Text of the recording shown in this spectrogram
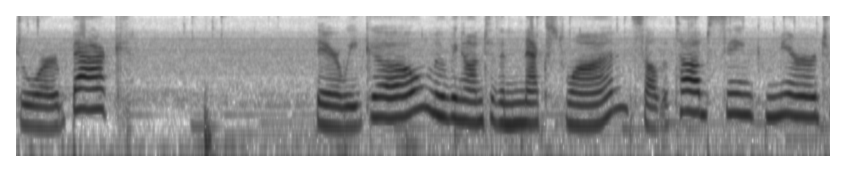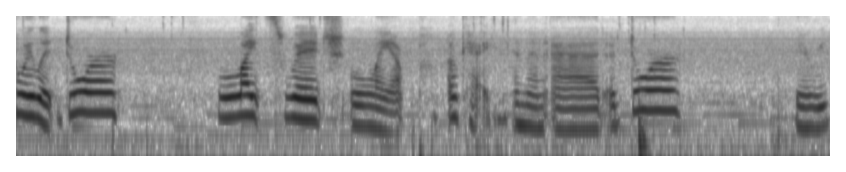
door back. There we go. Moving on to the next one. Sell the tub, sink, mirror, toilet, door, light switch, lamp. Okay, and then add a door. There we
